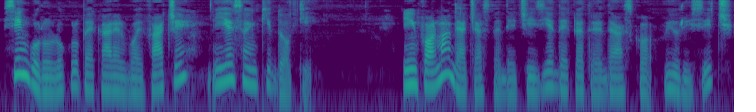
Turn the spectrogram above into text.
Singurul lucru pe care îl voi face e să închid ochii. Informat de această decizie de către Dasco Iurisici,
